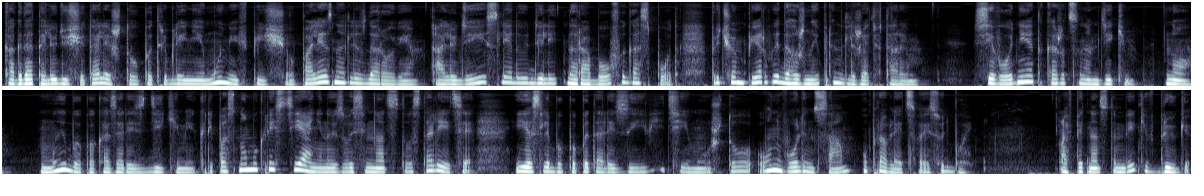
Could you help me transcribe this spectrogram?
Когда-то люди считали, что употребление мумий в пищу полезно для здоровья, а людей следует делить на рабов и господ, причем первые должны принадлежать вторым. Сегодня это кажется нам диким, но мы бы показались дикими крепостному крестьянину из 18 столетия, если бы попытались заявить ему, что он волен сам управлять своей судьбой. А в 15 веке в Брюге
